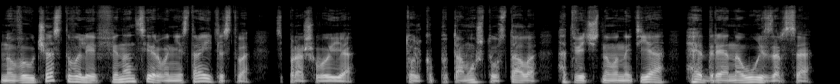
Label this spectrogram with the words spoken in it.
«Но вы участвовали в финансировании строительства?» — спрашиваю я. «Только потому, что устала от вечного нытья Эдриана Уизерса.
